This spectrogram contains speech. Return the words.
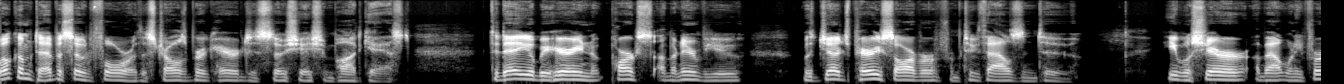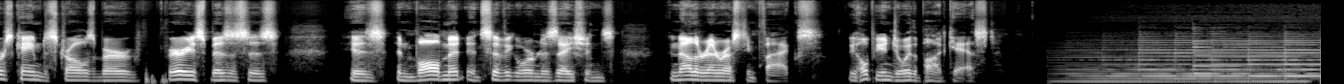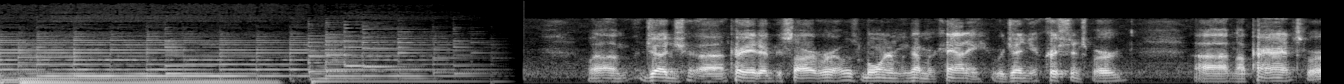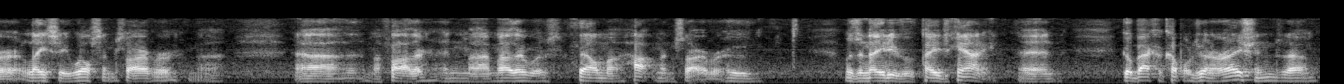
Welcome to episode four of the Strasburg Heritage Association podcast. Today you'll be hearing parts of an interview with Judge Perry Sarver from 2002. He will share about when he first came to Strasburg, various businesses, his involvement in civic organizations, and other interesting facts. We hope you enjoy the podcast. Well, I'm Judge uh, Perry W. Sarver. I was born in Montgomery County, Virginia, Christiansburg. Uh, my parents were Lacey Wilson Sarver, my, uh, my father, and my mother was Thelma Hockman Sarver, who was a native of Page County. And go back a couple generations, um,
